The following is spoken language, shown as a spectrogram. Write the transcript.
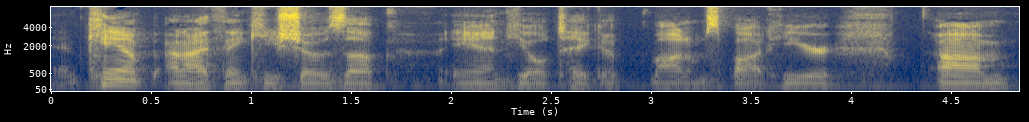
in camp, and I think he shows up and he'll take a bottom spot here. Um,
